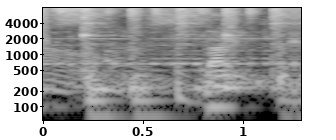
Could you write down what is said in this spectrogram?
sounds like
